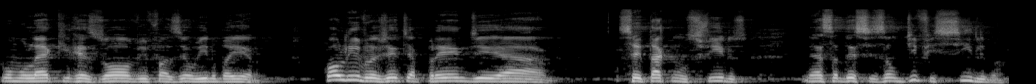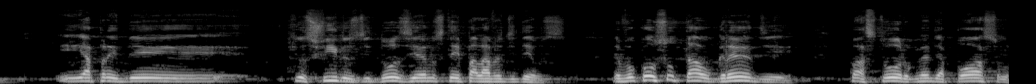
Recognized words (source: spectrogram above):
o moleque que resolve fazer o ir no banheiro? Qual livro a gente aprende a sentar com os filhos nessa decisão dificílima e aprender que os filhos de 12 anos têm palavra de Deus? Eu vou consultar o grande pastor, o grande apóstolo,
